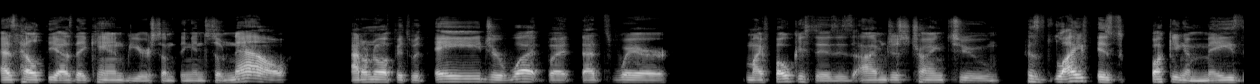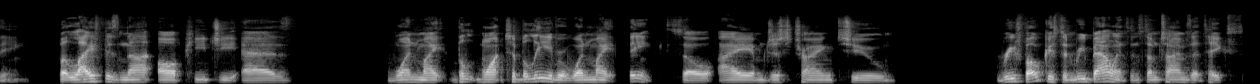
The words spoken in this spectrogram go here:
as healthy as they can be or something. And so now, I don't know if it's with age or what, but that's where my focus is is I'm just trying to cuz life is fucking amazing. But life is not all peachy as one might be- want to believe or one might think. So I am just trying to refocus and rebalance and sometimes that takes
